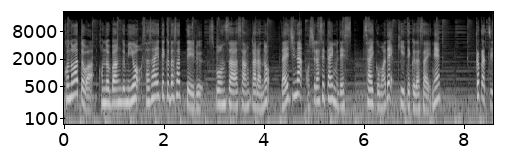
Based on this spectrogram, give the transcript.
この後はこの番組を支えてくださっているスポンサーさんからの大事なお知らせタイムです。最後まで聞いてくださいね。十勝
